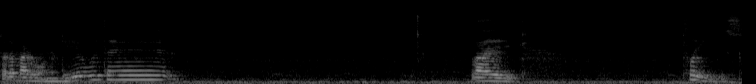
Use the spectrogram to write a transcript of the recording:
Don't nobody want to deal with that. Like, please.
